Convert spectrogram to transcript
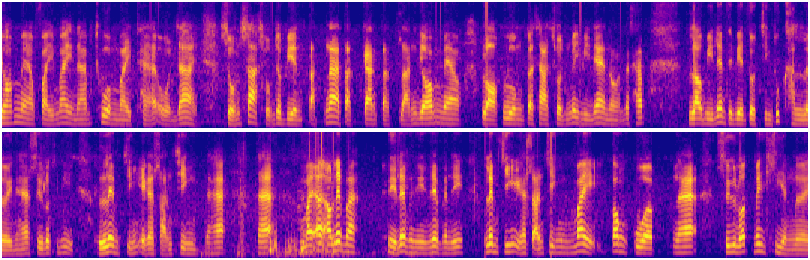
ย้อมแมวไฟไหม้น้ำท่วมไม่แท้โอนได้ สวมซากสวมทะเบียนตัดหน้าตัดกลางตัดหลังย้อมแมว หลอกลวงประชาชนไม่มีแน่นอนนะครับ เรามีเล่มทะเบียนตัวจริงทุกคันเลยนะฮะซื้อรถที่นี่เล่มจริงเอกสารจริงนะฮะนะฮะไม่เอาเล่มมานี่เล่มคันนี้เล่มคันนี้เล่มจริงเอกสารจริงไม่ต้องกลัวนะฮะซื้อรถไม่เสี่ยงเลย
